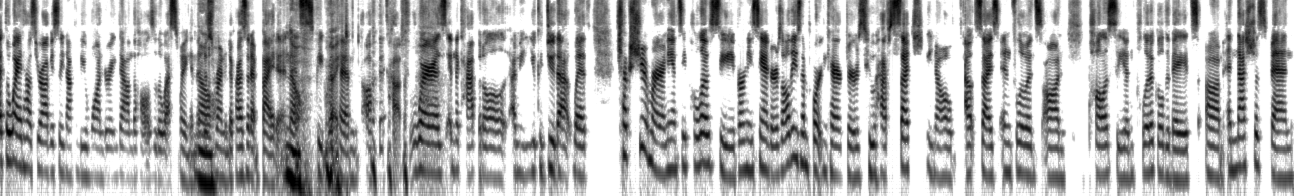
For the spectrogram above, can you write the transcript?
at the White House. You're obviously not going to be wandering down the halls of the West Wing and then no. just run into President Biden no. and speak with right. him off the cuff. Whereas in the Capitol, I mean, you could do that with Chuck Schumer, Nancy Pelosi, Bernie Sanders, all these important characters who have such, you know, outsized influence on policy and political debates. Um, and that's just been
